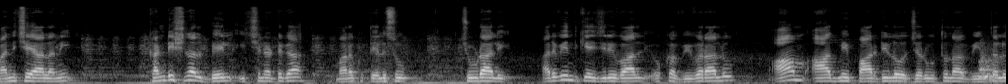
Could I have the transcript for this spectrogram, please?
పనిచేయాలని కండిషనల్ బెయిల్ ఇచ్చినట్టుగా మనకు తెలుసు. చూడాలి. అరవింద్ కేజ్రీవాల్ యొక్క వివరాలు. ఆమ్ ఆద్మీ పార్టీలో జరుగుతున్న వింతలు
